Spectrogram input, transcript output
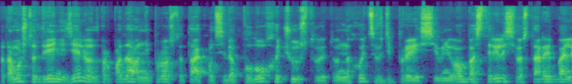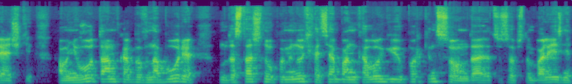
Потому что две недели он пропадал не просто так, он себя плохо чувствует, он находится в депрессии, у него обострились его старые болячки, а у него там как бы в наборе, ну, достаточно упомянуть хотя бы онкологию и Паркинсон, да, это, собственно, болезни,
